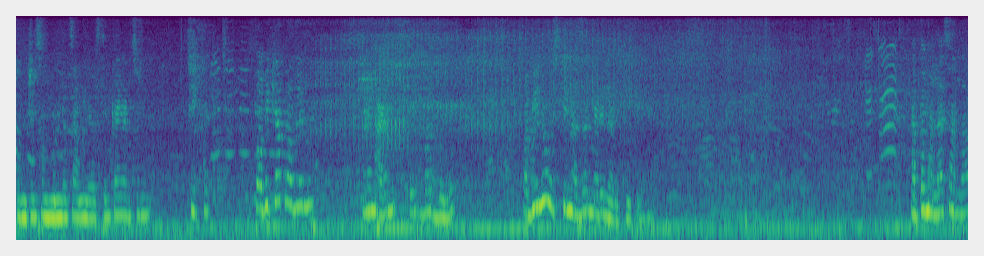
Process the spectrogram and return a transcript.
तुमचे संबंध चांगले असतील काही अडचण नाही. ठीक है तो अभी क्या प्रॉब्लम है? मैंने मैडम एक बात बोले. अभी ना उसकी नज़र मेरे लड़की पे है. आता मला सांगा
